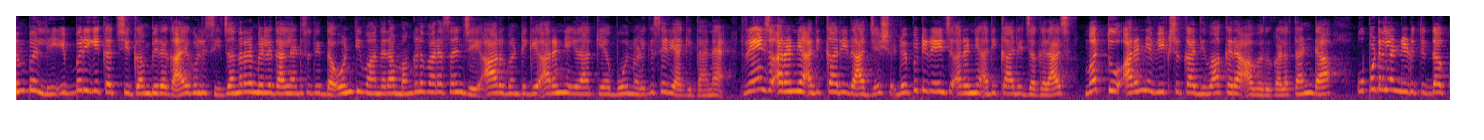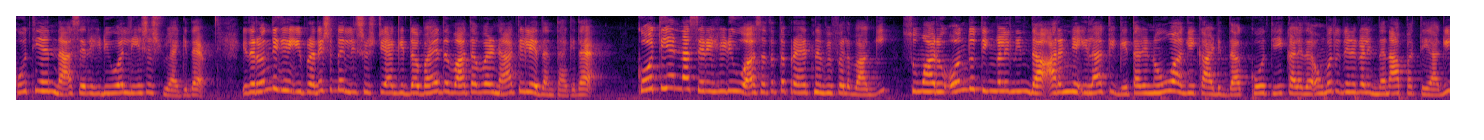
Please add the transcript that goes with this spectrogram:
ಎಂಬಲ್ಲಿ ಇಬ್ಬರಿಗೆ ಕಚ್ಚಿ ಗಂಭೀರ ಗಾಯಗೊಳಿಸಿ ಜನರ ಮೇಲೆ ದಾಳಿ ನಡೆಸುತ್ತಿದ್ದ ಒಂಟಿ ವಾನರ ಮಂಗಳವಾರ ಸಂಜೆ ಆರು ಗಂಟೆಗೆ ಅರಣ್ಯ ಇಲಾಖೆಯ ಬೋನ್ನೊಳಗೆ ಸೆರೆಯಾಗಿದ್ದಾನೆ. ರೇಂಜ್ ಅರಣ್ಯ ಅಧಿಕಾರಿ ರಾಜೇಶ್, ಡೆಪ್ಯೂಟಿ ರೇಂಜ್ ಅರಣ್ಯ ಅಧಿಕಾರಿ ಜಗರಾಜ್ ಮತ್ತು ಅರಣ್ಯ ವೀಕ್ಷಕ ದಿವಾಕರ ಅವರುಗಳ ತಂಡ ಉಪಟಲ ನೀಡುತ್ತಿದ್ದ ಕೋತಿಯನ್ನ ಸೆರೆ ಹಿಡಿಯುವಲ್ಲಿ ಯಶಸ್ವಿಯಾಗಿದೆ. ಇದರೊಂದಿಗೆ ಈ ಪ್ರದೇಶದಲ್ಲಿ ಸೃಷ್ಟಿಯಾಗಿದ್ದ ಭಯದ ವಾತಾವರಣ ತಿಳಿಯದಂತಾಗಿದೆ. ಕೋತಿಯನ್ನ ಸೆರೆ ಹಿಡಿಯುವ ಸತತ ಪ್ರಯತ್ನ ವಿಫಲವಾಗಿ ಸುಮಾರು ಒಂದು ತಿಂಗಳಿನಿಂದ ಅರಣ್ಯ ಇಲಾಖೆಗೆ ತಲೆನೋವಾಗಿ ಕಾಡಿದ್ದ ಕೋತಿ ಕಳೆದ ಒಂಬತ್ತು ದಿನಗಳಿಂದ ನಾಪತ್ತೆಯಾಗಿ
